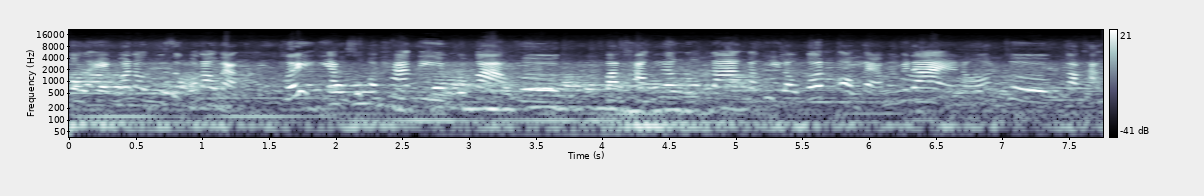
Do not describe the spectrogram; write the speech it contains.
ตัวเราเองว่าเรารู้สึกว่าเราแบบเฮ้ยยังสุขภาพดีอยู่หรือเปล่าคือบางครั้งเรื่องรูปร่างบางทีเราก็ออกแบบมันไม่ได้อะเนาะคือบางครั้ง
